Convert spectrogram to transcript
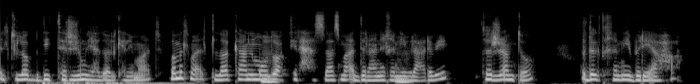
قلت له بدي تترجم لي هدول الكلمات. فمثل ما قلت لك كان الموضوع مم. كتير حساس. ما قدر اني اغني مم. بالعربي. ترجمته بدك تغني برياحة.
